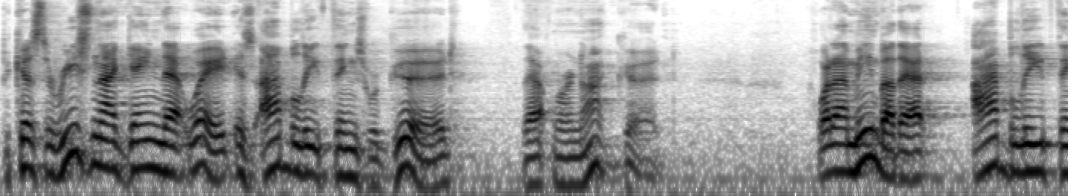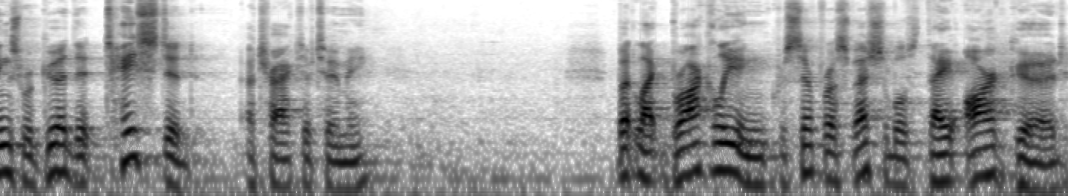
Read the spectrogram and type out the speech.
Because the reason I gained that weight is I believed things were good that were not good. What I mean by that, I believed things were good that tasted attractive to me. But like broccoli and cruciferous vegetables, they are good.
